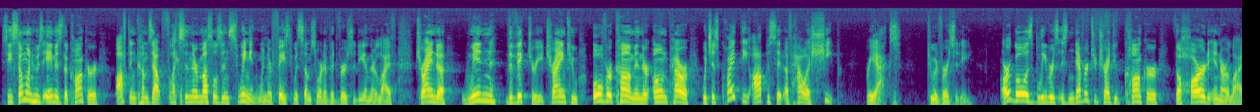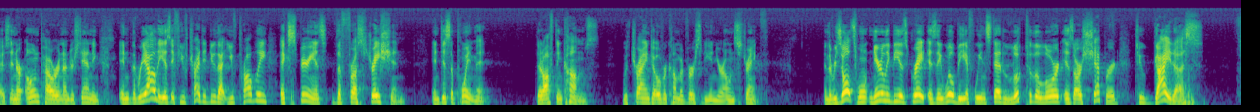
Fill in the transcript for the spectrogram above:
See, someone whose aim is to conquer often comes out flexing their muscles and swinging when they're faced with some sort of adversity in their life, trying to win the victory, trying to overcome in their own power, which is quite the opposite of how a sheep reacts to adversity. Our goal as believers is never to try to conquer the hard in our lives, in our own power and understanding. And the reality is, if you've tried to do that, you've probably experienced the frustration and disappointment that often comes with trying to overcome adversity in your own strength. And the results won't nearly be as great as they will be if we instead look to the Lord as our shepherd to guide us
